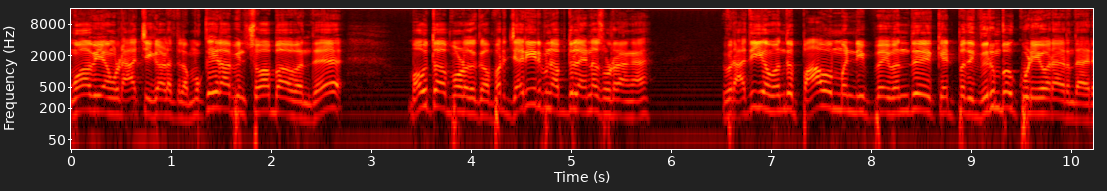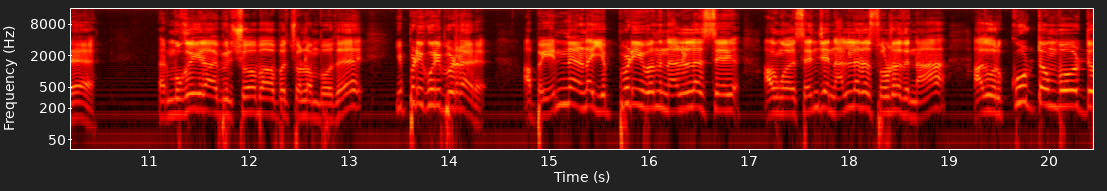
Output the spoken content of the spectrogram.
முவாவி அவங்களோட ஆட்சி காலத்தில் முகைரா பின் சோபா வந்து மௌத்தா போனதுக்கப்புறம் ஜரீர் பின் அப்துல்லா என்ன சொல்கிறாங்க இவர் அதிகம் வந்து பாவ மன்னிப்பை வந்து கேட்பது விரும்பக்கூடியவராக இருந்தார். முகைரா பின் ஷோபாவை பற்றி சொல்லும்போது இப்படி குறிப்பிடுறாரு. அப்போ என்னென்னா எப்படி வந்து நல்ல செ அவங்க செஞ்ச நல்லதை சொல்கிறதுனா அது ஒரு கூட்டம் போட்டு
